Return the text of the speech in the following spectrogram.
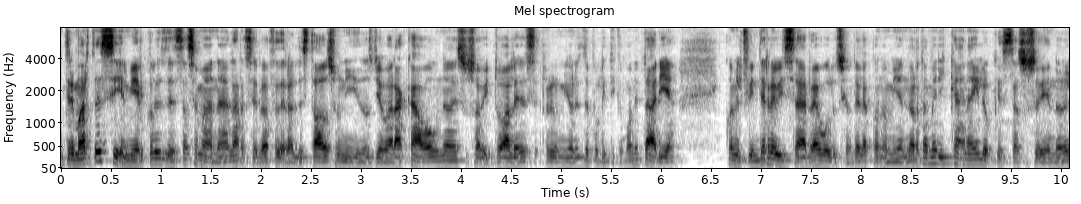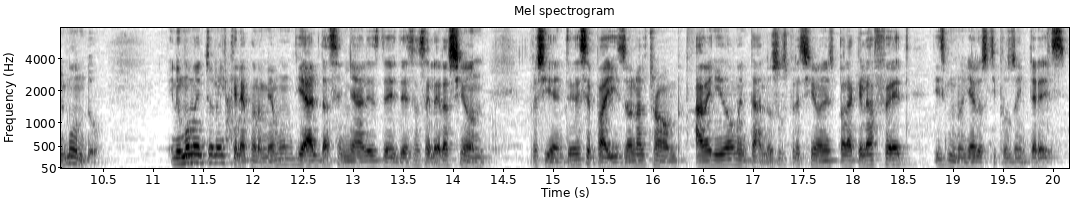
Entre martes y el miércoles de esta semana, la Reserva Federal de Estados Unidos llevará a cabo una de sus habituales reuniones de política monetaria con el fin de revisar la evolución de la economía norteamericana y lo que está sucediendo en el mundo. En un momento en el que la economía mundial da señales de desaceleración, el presidente de ese país, Donald Trump, ha venido aumentando sus presiones para que la Fed disminuya los tipos de interés.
